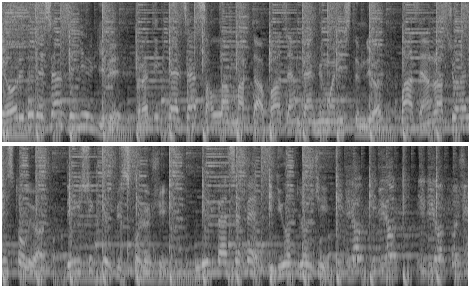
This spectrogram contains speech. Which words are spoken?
Teoride desen zehir gibi Pratik dersen sallanmakta. Bazen ben hümanistim diyor Bazen rasyonalist oluyor. Değişik bir psikoloji Bir felsefe, idiotloji. İdiot, idiot, idiotloji.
